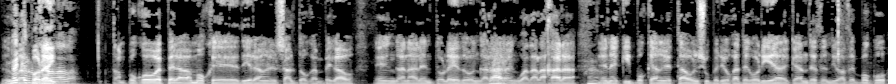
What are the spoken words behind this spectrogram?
No hay que Va por renunciar ahí. a nada. Tampoco esperábamos que dieran el salto que han pegado en ganar en Toledo, en ganar Claro. en Guadalajara, en equipos que han estado en superior categoría que han descendido hace poco,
